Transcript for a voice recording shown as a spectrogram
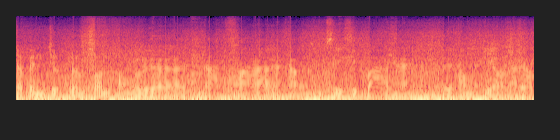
จะเป็นจุดเริ่มต้นของเรือดาดฟ้านะครับ 40 บาทนะเรือท่องเที่ยวนะครับ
